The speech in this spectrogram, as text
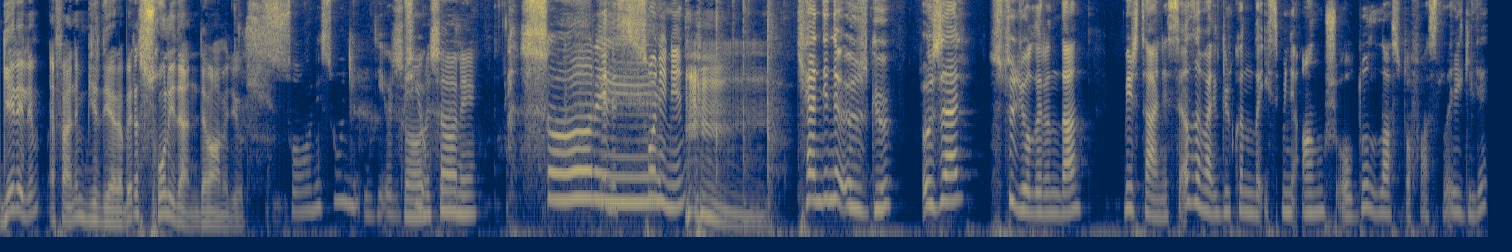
Gelelim efendim bir diğer habere Sony'den devam ediyoruz. Sony Sony diye öyle bir şey Sony yok. Sony. Sony. Yani Sony'nin kendine özgü özel stüdyolarından bir tanesi. Az evvel Gürkan'ın da ismini almış olduğu Last of Us'la ilgili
